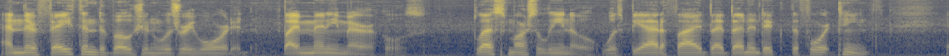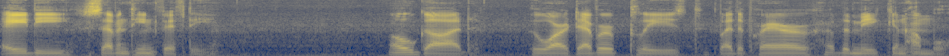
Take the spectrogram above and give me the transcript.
and their faith and devotion was rewarded by many miracles. Blessed Marcolino was beatified by Benedict XIV, A.D. 1750. O God, who art ever pleased by the prayer of the meek and humble,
